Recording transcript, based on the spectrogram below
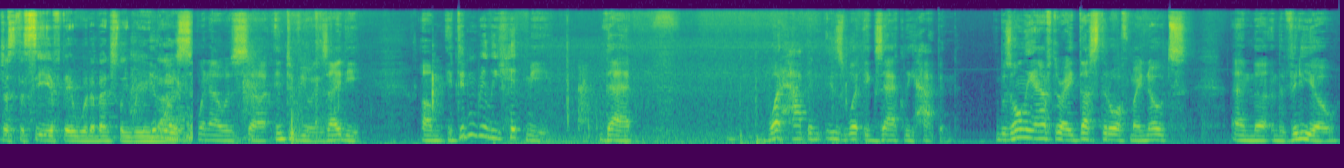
just to see if they would eventually reunite. It was when I was uh, interviewing Zadie. Um, it didn't really hit me that what happened is what exactly happened. It was only after I dusted off my notes and the, and the video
